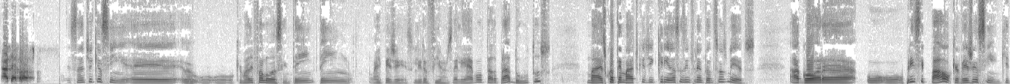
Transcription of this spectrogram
Até a próxima. O interessante é que assim, é, o, o, o que o Mari falou, assim, tem, tem um RPG, esse Little Fears, ele é voltado para adultos, mas com a temática de crianças enfrentando seus medos. Agora, o, o, principal que eu vejo é assim, que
